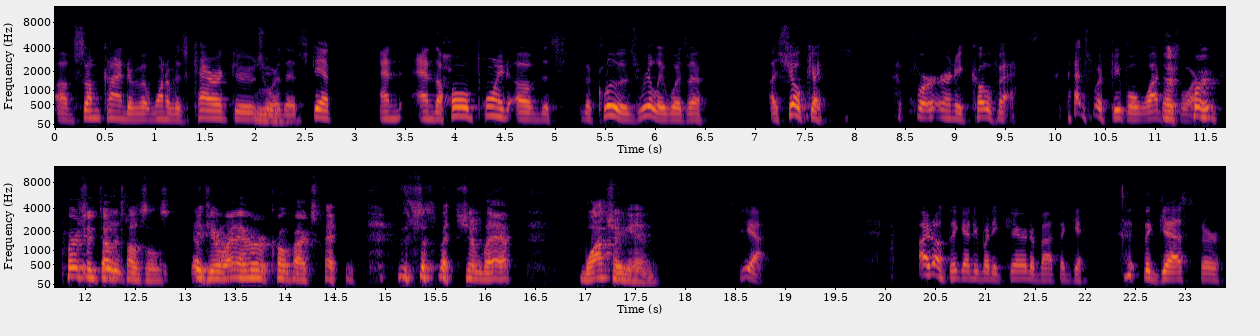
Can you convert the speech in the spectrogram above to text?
of some kind of a, one of his characters or Mm. the skit, and and the whole point of this the clues really was a a showcase for Ernie Kovacs. That's what people watch That's for. per, person The dumb puzzles. If you're ever a Kovacs fan, this just makes you laugh watching him. Yeah. I don't think anybody cared about the gue- the guest or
